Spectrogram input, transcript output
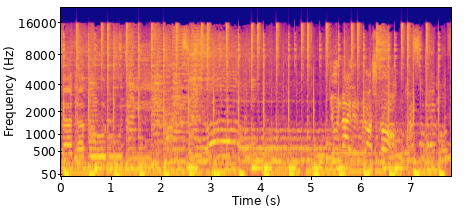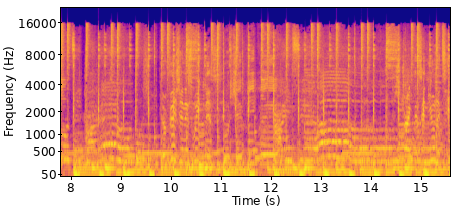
sada boludi. United we are strong. Division is weakness. Strength is in unity.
